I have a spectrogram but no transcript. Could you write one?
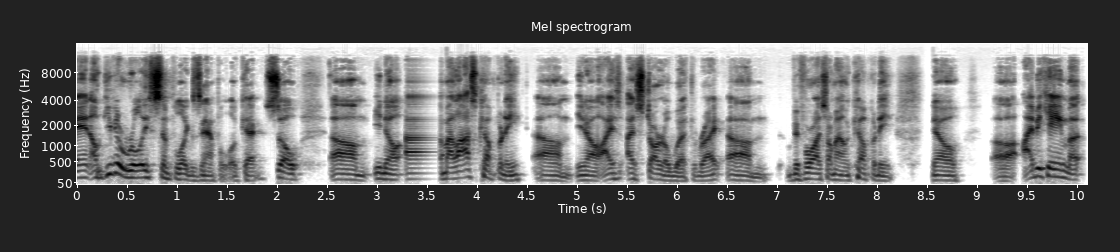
And I'll give you a really simple example. Okay, so um, you know, uh, my last company, um, you know, I, I started with right um, before I started my own company. You know, uh, I became a,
